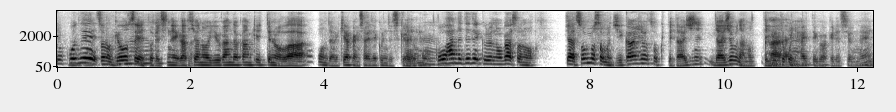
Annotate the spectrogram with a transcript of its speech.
そこでその行政とですね学者の歪んだ関係っていうのは今度は明らかにされていくんですけれども、後半で出てくるのがそのじゃあそもそも時間予測って大事大丈夫なのっていうところに入っていくわけですよね。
